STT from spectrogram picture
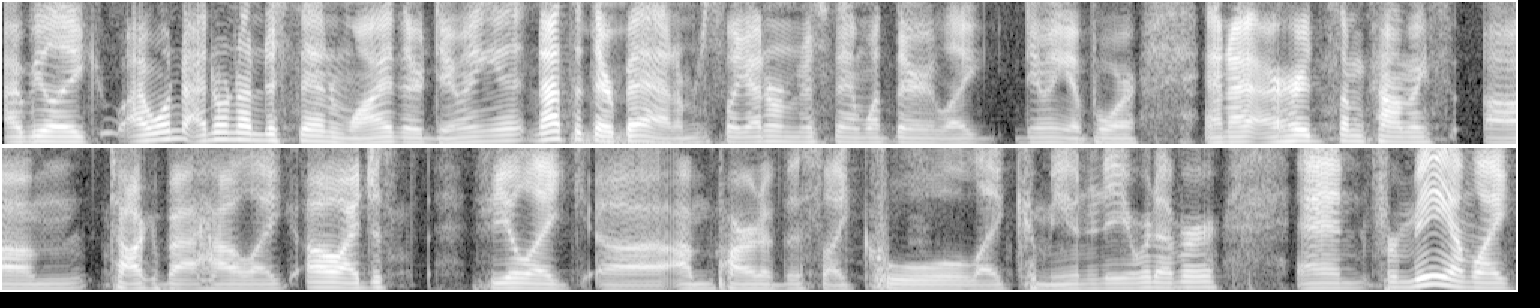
I'd be like, I wonder, I don't understand why they're doing it. Not that they're Mhm. bad. I'm just like, I don't understand what they're like doing it for. And I, I heard some comics um, talk about how like, oh, I just feel like uh, I'm part of this like cool like community or whatever. And for me, I'm like.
